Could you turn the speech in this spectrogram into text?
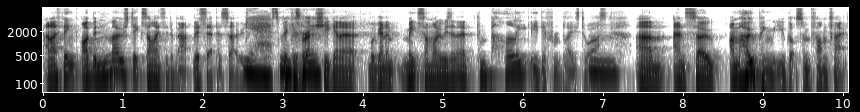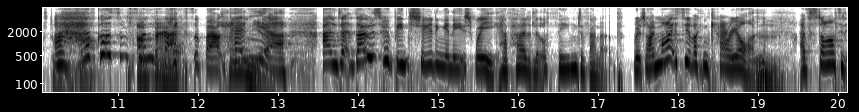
And I think I've been most excited about this episode. Yes, because we're actually gonna we're gonna meet someone who is in a completely different place to us. Mm. Um, and so I'm hoping that you've got some fun facts. To I have up got some fun about facts about Kenya. Kenya. And uh, those who've been tuning in each week have heard a little theme develop, which I might see if I can carry on. Hmm. I've started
